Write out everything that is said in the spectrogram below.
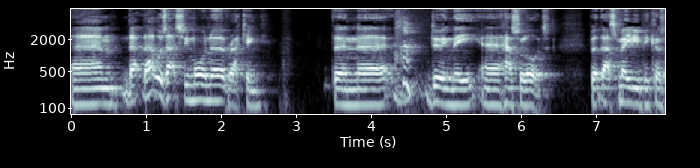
Um, that that was actually more nerve wracking than uh, doing the uh, House of Lords but that's maybe because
